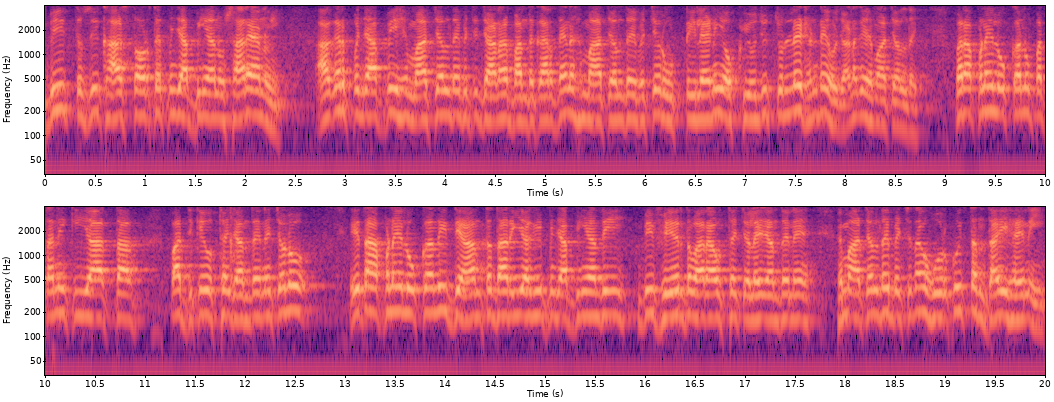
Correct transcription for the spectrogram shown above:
ਵੀ ਤੁਸੀਂ ਖਾਸ ਤੌਰ ਤੇ ਪੰਜਾਬੀਆਂ ਨੂੰ ਸਾਰਿਆਂ ਨੂੰ ਹੀ, ਅਗਰ ਪੰਜਾਬੀ ਹਿਮਾਚਲ ਦੇ ਵਿੱਚ ਜਾਣਾ ਬੰਦ ਕਰ ਦੇਣ, ਹਿਮਾਚਲ ਦੇ ਵਿੱਚ ਰੋਟੀ ਲੈਣੀ ਔਖੀ ਹੋ ਜੂ, ਚੁੱਲ੍ਹੇ ਠੰਡੇ ਹੋ ਜਾਣਗੇ ਹਿਮਾਚਲ ਦੇ। ਪਰ ਆਪਣੇ ਲੋਕਾਂ ਨੂੰ ਪਤਾ ਨਹੀਂ ਕੀ ਆਦਤ ਆ, ਭੱਜ ਕੇ ਉੱਥੇ ਜਾਂਦੇ ਨੇ, ਚਲੋ, ਇਹ ਤਾਂ ਆਪਣੇ ਲੋਕਾਂ ਦੀ ਦਿਆਨਤਦਾਰੀ ਆ ਗਈ ਪੰਜਾਬੀਆਂ ਦੀ, ਵੀ ਫੇਰ ਦੁਬਾਰਾ ਉੱਥੇ ਚਲੇ ਜਾਂਦੇ ਨੇ। ਹਿਮਾਚਲ ਦੇ ਵਿੱਚ ਤਾਂ ਹੋਰ ਕੋਈ ਧੰਦਾ ਹੀ ਹੈ ਨਹੀਂ।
